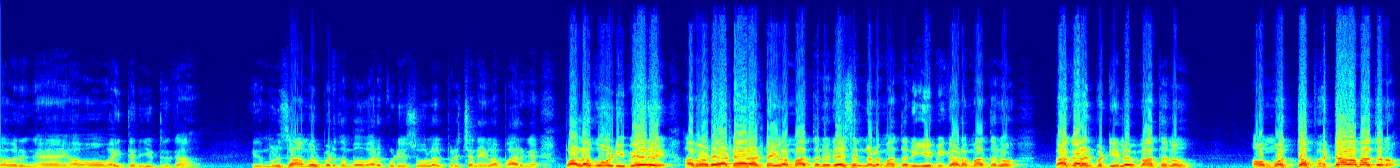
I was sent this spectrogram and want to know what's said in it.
தவறுங்க. அவன் வைத்தறிஞ்சிட்டு இருக்கான். இது முழுசாக அமல்படுத்தும் போது வரக்கூடிய சூழல் பிரச்சனைகள்லாம் பாருங்கள் பல கோடி பேர் அவனுடைய அட்டையார் அட்டைகளை மாற்றணும் ரேஷன் கார்டை மாற்றணும் இபி கார்டை மாற்றணும் வாக்காளர் பட்டியலை மாற்றணும் அவன் மொத்த பட்டாளை மாற்றணும்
